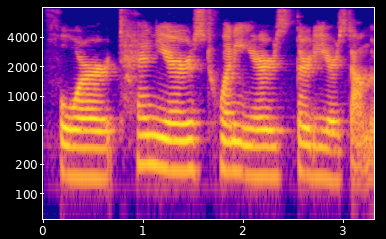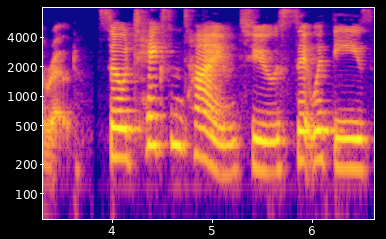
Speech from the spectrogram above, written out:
for 10 years, 20 years, 30 years down the road. So take some time to sit with these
